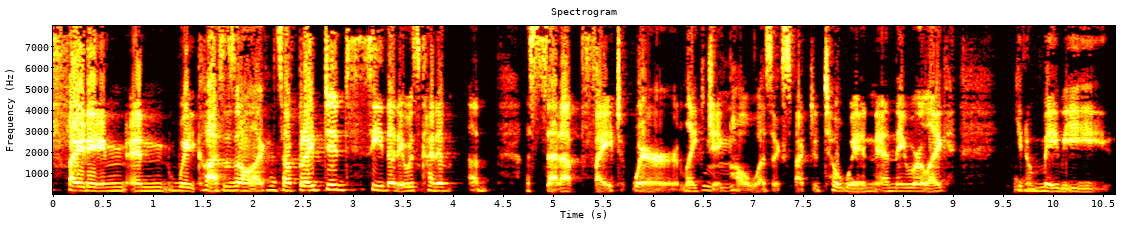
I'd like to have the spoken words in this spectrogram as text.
fighting and weight classes and all that kind of stuff, but I did see that it was kind of a, a setup fight where like mm-hmm. Jake Paul was expected to win, and they were like, you know, maybe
